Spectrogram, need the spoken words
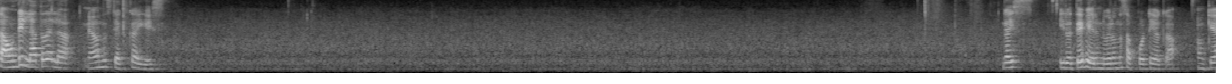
സൗണ്ട് ഇല്ലാത്തതല്ല ഞാൻ ഒന്ന് സ്റ്റക്കായി ഗൈസ് ഗൈസ് ഇരുപത്തേ പേരുണ്ട്. ഇവരൊന്ന് സപ്പോർട്ട് ചെയ്യാക്കാം. ഓക്കെ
